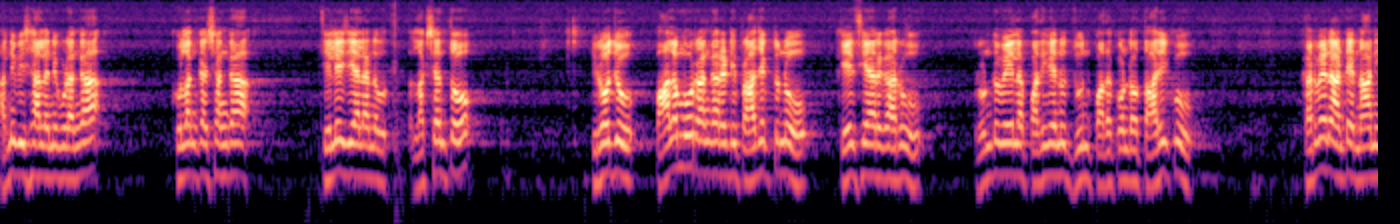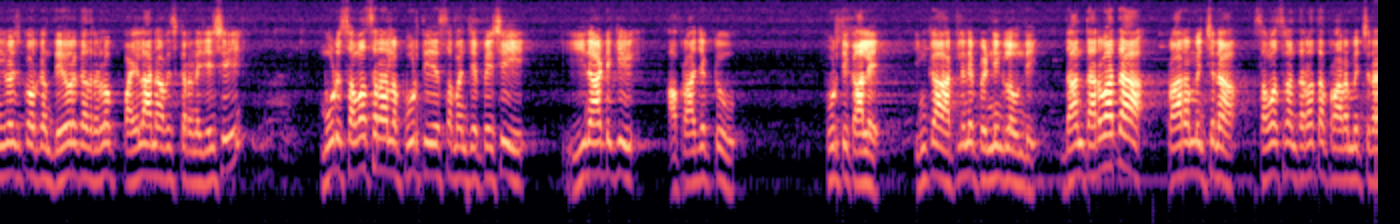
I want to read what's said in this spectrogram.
అన్ని విషయాలన్నీ కూడా కులంకషంగా తెలియజేయాలన్న లక్ష్యంతో ఈరోజు పాలమూరు రంగారెడ్డి ప్రాజెక్టును కేసీఆర్ గారు రెండు వేల పదిహేను జూన్ పదకొండవ తారీఖు కర్వేన అంటే నా నియోజకవర్గం దేవరగద్రలో పైలాన్ ఆవిష్కరణ చేసి మూడు సంవత్సరాల పూర్తి చేస్తామని చెప్పేసి ఈనాటికి ఆ ప్రాజెక్టు పూర్తి కాలే. ఇంకా అట్లనే పెండింగ్లో ఉంది. దాని తర్వాత ప్రారంభించిన సంవత్సరం తర్వాత ప్రారంభించిన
